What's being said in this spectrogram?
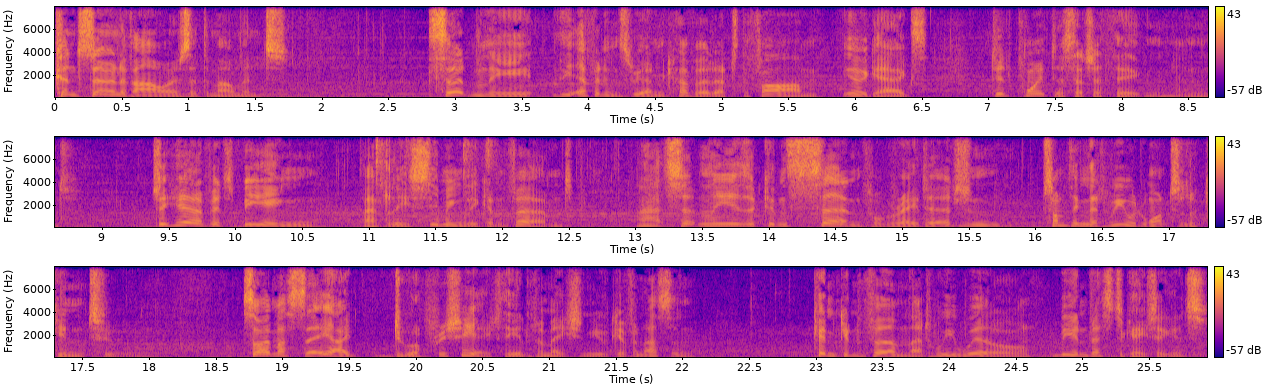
concern of ours at the moment. Certainly, the evidence we uncovered at the farm, Eargags, did point to such a thing, and to hear of it being at least seemingly confirmed, that certainly is a concern for Grey Dirge and something that we would want to look into. So I must say, I do appreciate the information you've given us and can confirm that we will be investigating it.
